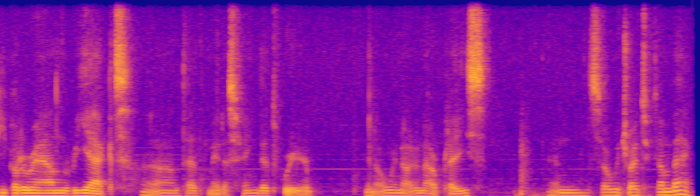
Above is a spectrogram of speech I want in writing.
people around react uh, that made us think that we're, you know, we're not in our place, and so we tried to come back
